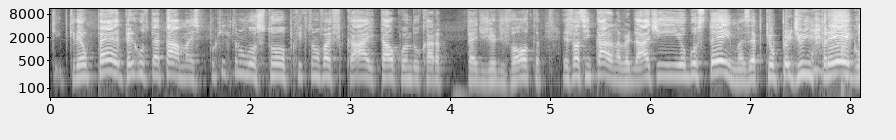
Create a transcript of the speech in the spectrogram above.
Que daí eu pe- pergunto, né, tá, mas por que, que tu não gostou? Por que, que tu não vai ficar e tal? Quando o cara pede o dinheiro de volta. Eles falam assim, cara, na verdade eu gostei, mas é porque eu perdi o emprego.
